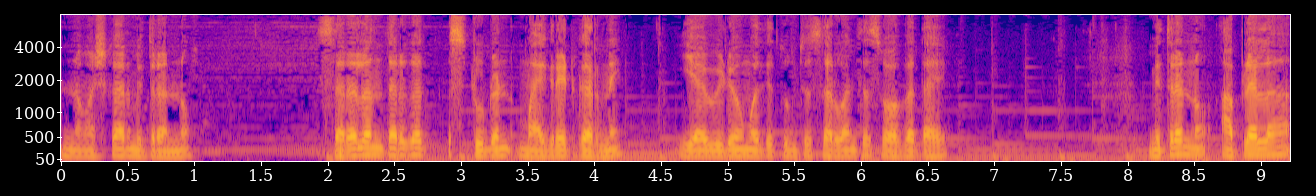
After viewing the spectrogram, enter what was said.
नमस्कार मित्रांनो. सरल अंतर्गत स्टुडंट मायग्रेट करणे या व्हिडिओमध्ये तुमचं सर्वांचं स्वागत आहे. मित्रांनो आपल्याला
